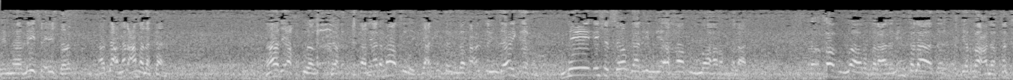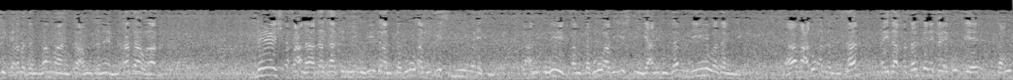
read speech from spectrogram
لأن ليس إيش تعمل عمل كان. هذه اقتل يعني أنا ما اقتلك يعني أنت إذا فعلت ذلك ليه؟ إيش السبب؟ قال إني أخاف الله رب العالمين. اخاف الله رب العالمين فلا تجرى على قتلك ابدا مهما أنت عملت من اذى وهذا ليش أفعل هذا؟ قال اني أريد أن تبوء باسمي واثمي، يعني أريد أن تبوء باسمي يعني بذنبي وذنبي. آه معلوم أن الإنسان فاذا قتلتني فيكون إيه؟ تعود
